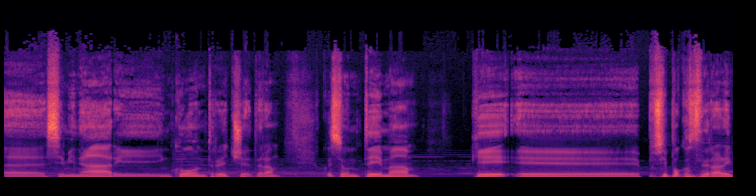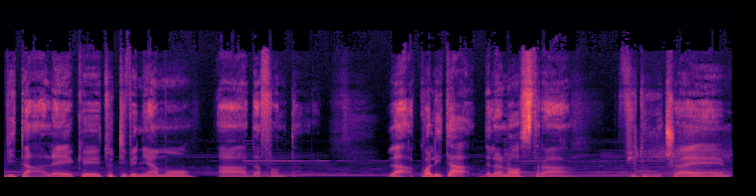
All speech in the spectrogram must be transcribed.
eh, seminari, incontri, eccetera, questo è un tema che eh, si può considerare vitale e che tutti veniamo ad affrontare. La qualità della nostra fiducia è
